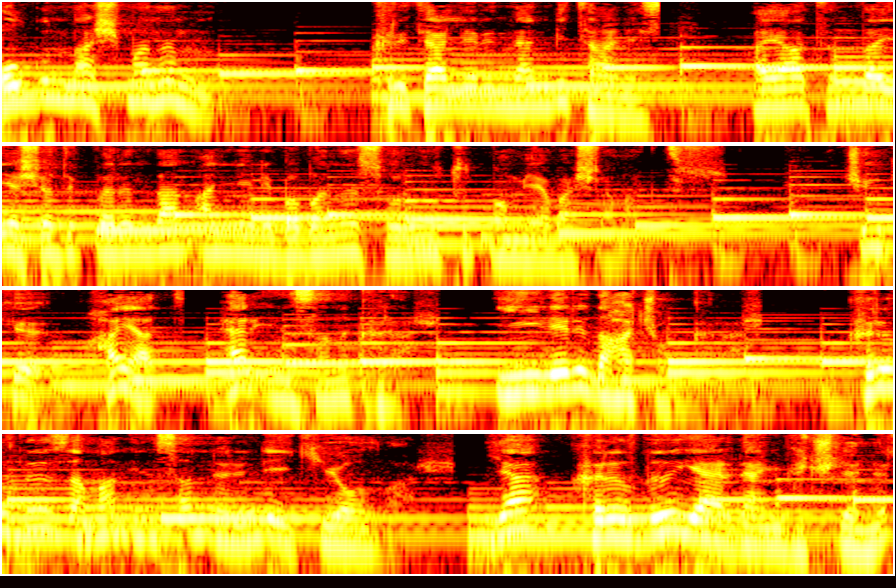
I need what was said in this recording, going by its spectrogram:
olgunlaşmanın kriterlerinden bir tanesi hayatında yaşadıklarından anneni babanı sorumlu tutmamaya başlamaktır. Çünkü hayat her insanı kırar. İyileri daha çok kırar. Kırıldığı zaman insanın önünde iki yol var. Ya kırıldığı yerden güçlenir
